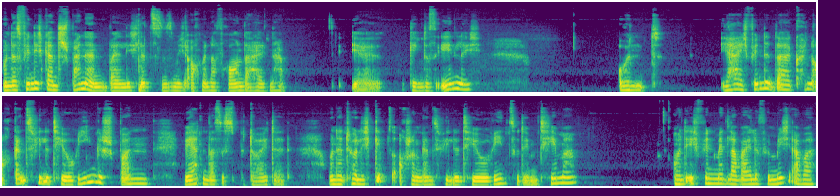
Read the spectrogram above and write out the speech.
Und das finde ich ganz spannend, weil ich letztens mich auch mit einer Frau unterhalten habe. Ihr ging das ähnlich. Und ja, ich finde, da können auch ganz viele Theorien gesponnen werden, was es bedeutet. Und natürlich gibt es auch schon ganz viele Theorien zu dem Thema. Und ich finde mittlerweile für mich aber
